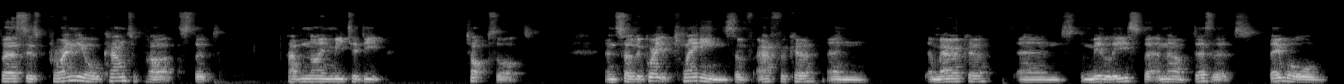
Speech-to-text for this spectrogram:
versus perennial counterparts that have nine meter deep topsoils. And so the Great Plains of Africa and America and the Middle East that are now deserts, they were all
